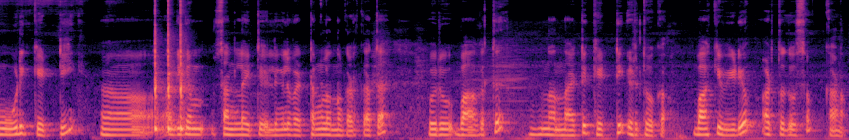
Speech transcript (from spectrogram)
മൂടിക്കെട്ടി അധികം സൺലൈറ്റ് അല്ലെങ്കിൽ വെട്ടങ്ങളൊന്നും കിടക്കാത്ത ഒരു ഭാഗത്ത് നന്നായിട്ട് കെട്ടി എടുത്തു വെക്കാം. ബാക്കി വീഡിയോ അടുത്ത ദിവസം കാണാം.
